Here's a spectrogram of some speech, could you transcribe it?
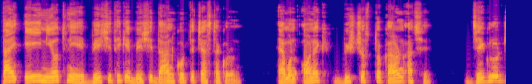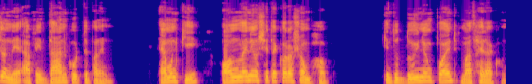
তাই এই নিয়ত নিয়ে বেশি থেকে বেশি দান করতে চেষ্টা করুন। এমন অনেক বিশ্বস্ত কারণ আছে, যেগুলোর জন্য আপনি দান করতে পারেন। এমনকি অনলাইনেও সেটা করা সম্ভব। কিন্তু দুই নং পয়েন্ট মাথায় রাখুন,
